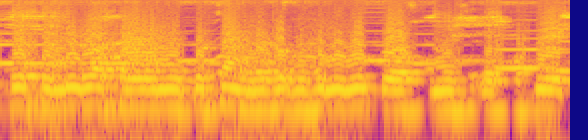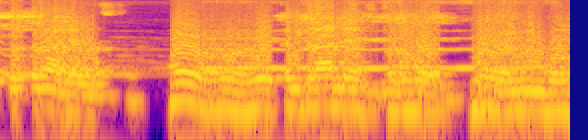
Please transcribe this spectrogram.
कौटुंबिक वातावरण इथं चांगल्या पद्धतीने गोकुळाष्टमी एकत्र आलेलं असतं हो हो एकत्र आले असतो हो, हो. हो, हो,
